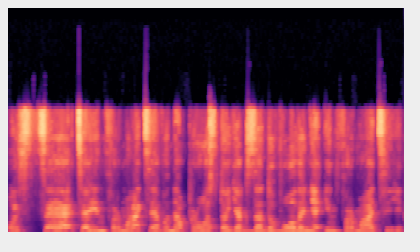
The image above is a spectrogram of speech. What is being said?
ось це, ця інформація, вона просто як задоволення інформації.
